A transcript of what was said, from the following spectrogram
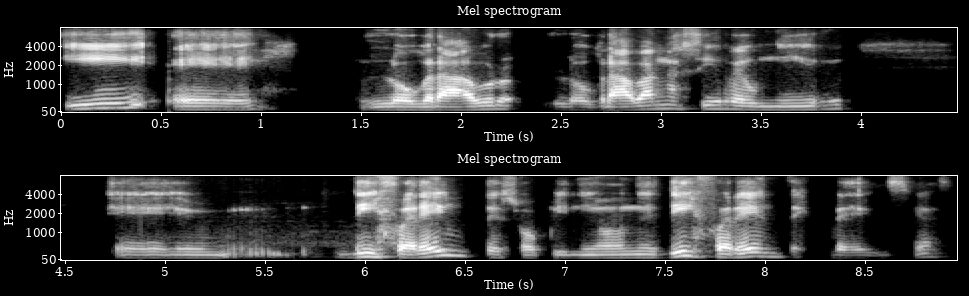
Y eh, lograban así reunir eh, diferentes opiniones, diferentes creencias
